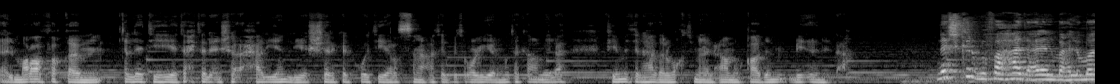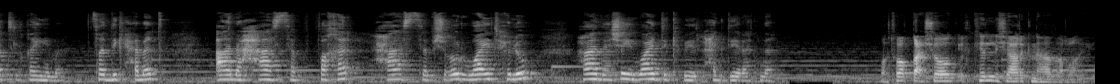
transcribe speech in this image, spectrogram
للمرافق آم، التي هي تحت الإنشاء حاليا للشركة الكويتية للصناعات البترولية المتكاملة في مثل هذا الوقت من العام القادم بإذن الله. نشكر أبو فهد على المعلومات القيمة. تصدق حمد أنا حاسة بفخر حاسة بشعور وايد حلو. هذا شيء وايد كبير حق ديرتنا. وأتوقع شوق الكل يشاركنا هذا الرأي.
